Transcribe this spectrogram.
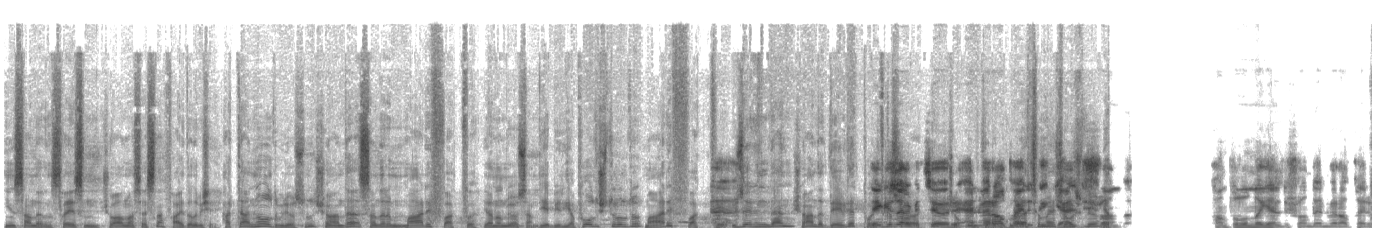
insanların sayısının çoğalması açısından faydalı bir şey. Hatta ne oldu biliyorsunuz? Şu anda sanırım Marif Vakfı yanılmıyorsam diye bir yapı oluşturuldu. Marif Vakfı üzerinden şu anda devlet Ne politikası güzel bir teori. Enver Altaylı geldi şu anda. Pantolonuna geldi şu anda Enver Altaylı.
